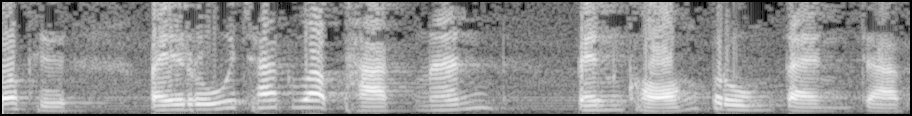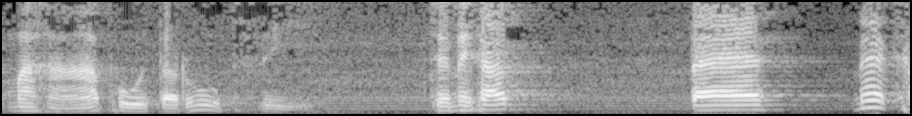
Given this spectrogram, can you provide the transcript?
ก็คือ ไปรู้ชัดว่าผักนั้นเป็นของปรุงแต่งจากมหาภูตรูปสี่ใช่ไหมครับ แต่ แม่ค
